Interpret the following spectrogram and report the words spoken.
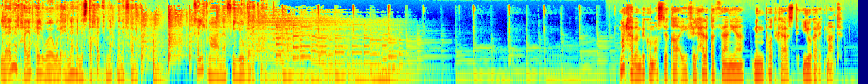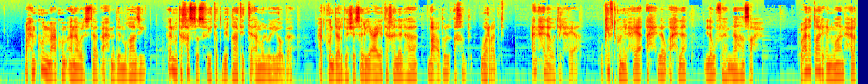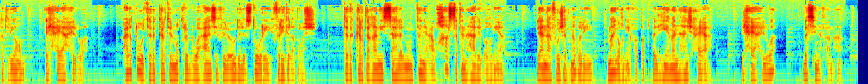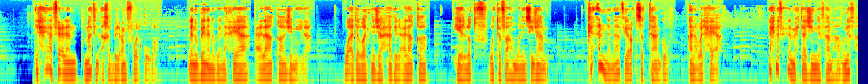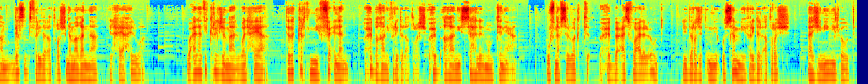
لأن الحياة حلوة ولأنها نستحق إن إحنا نفهمها. خليك معنا في يوجا ريتمات مرحبا بكم أصدقائي في الحلقة الثانية من بودكاست يوغا ريتمات. راح نكون معكم أنا والأستاذ أحمد المغازي المتخصص في تطبيقات التأمل واليوغا حتكون دردشة سريعة يتخللها بعض الأخذ والرد عن حلاوة الحياة. وكيف تكون الحياة أحلى وأحلى لو فهمناها صح. وعلى طار عنوان حلقة اليوم الحياة حلوة. على طول تذكرت المطرب وعازف العود الأسطوري فريد الأطرش. تذكرت أغانيه السهلة الممتنعة وخاصة هذه الأغنية لأنها في وجهة نظري ما هي أغنية فقط بل هي منهج حياة. الحياة حلوة بس نفهمها. الحياة فعلا ما تنأخذ بالعنف والقوة لأنه بيننا وبين الحياة علاقة جميلة. وأدوات نجاح هذه العلاقة هي اللطف والتفاهم والانسجام. كأننا في رقصة تانجو أنا والحياة. إحنا فعلا محتاجين نفهمها ونفهم قصد فريد الأطرش لما غنى الحياة حلوة. وعلى ذكر الجمال والحياة تذكرت أني فعلا أحب أغاني فريد الأطرش أحب أغاني السهلة الممتنعة. وفي نفس الوقت أحب عزفه على العود لدرجة أني أسمي فريد الأطرش باجينيني العود.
